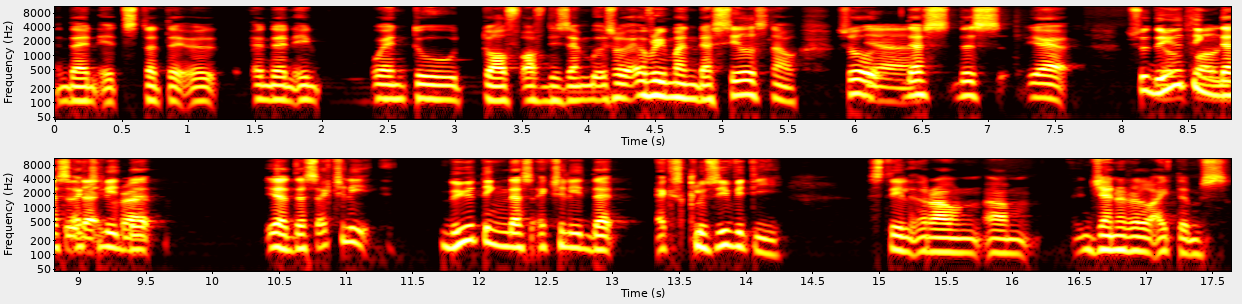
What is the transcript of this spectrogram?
and then it started, uh, and then it went to 12th of December. So every month there's sales now. So Yeah. that's this yeah. So do you Don't fall think that's into that actually that, yeah, that's actually do you think that's actually that exclusivity still around um general items?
